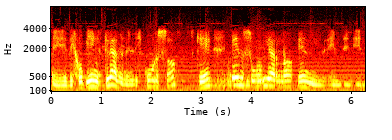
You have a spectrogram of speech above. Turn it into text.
eh, dejó bien claro en el discurso que en su gobierno, en, en,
